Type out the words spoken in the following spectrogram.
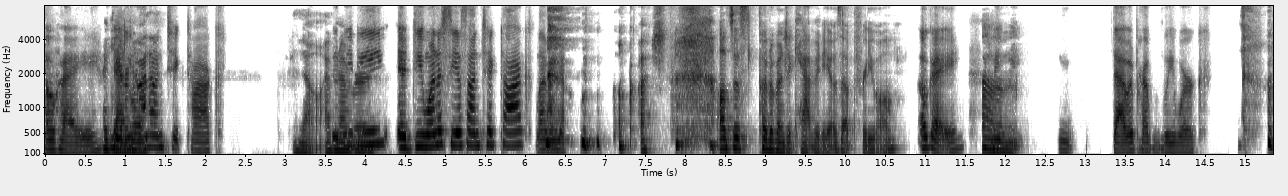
Okay. Again, We're not on TikTok. No, I've Should never. be? Uh, Do you want to see us on TikTok? Let me know. oh gosh, I'll just put a bunch of cat videos up for you all. Okay. Um, Maybe that would probably work.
